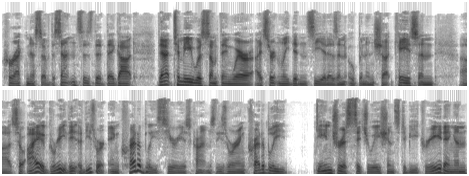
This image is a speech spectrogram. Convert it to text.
correctness of the sentences that they got. That to me was something where I certainly didn't see it as an open and shut case. And uh, so I agree. These were incredibly serious crimes. These were incredibly dangerous situations to be creating. And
